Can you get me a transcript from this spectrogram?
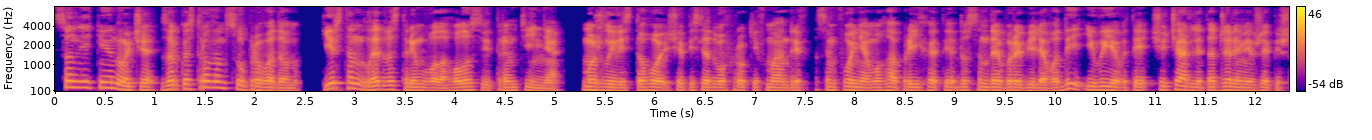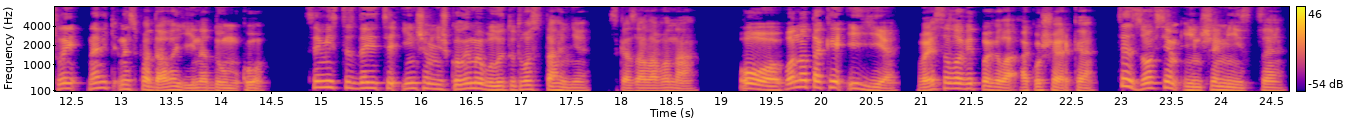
Сон літньої ночі з оркестровим супроводом. Кірстен ледве стримувала голос від тремтіння. Можливість того, що після двох років мандрів симфонія могла приїхати до Сендебори біля води і виявити, що Чарлі та Джеремі вже пішли, навіть не спадала їй на думку. Це місце здається іншим, ніж коли ми були тут востаннє, сказала вона. О, воно таке і є, весело відповіла акушерка. Це зовсім інше місце.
